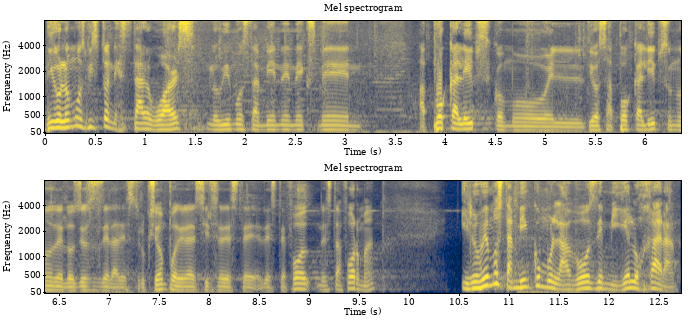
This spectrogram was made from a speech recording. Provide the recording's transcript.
digo, lo hemos visto en Star Wars, lo vimos también en X-Men Apocalypse, como el dios Apocalypse, uno de los dioses de la destrucción, podría decirse de, este, de, este esta forma. Y lo vemos también como la voz de Miguel Ojara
